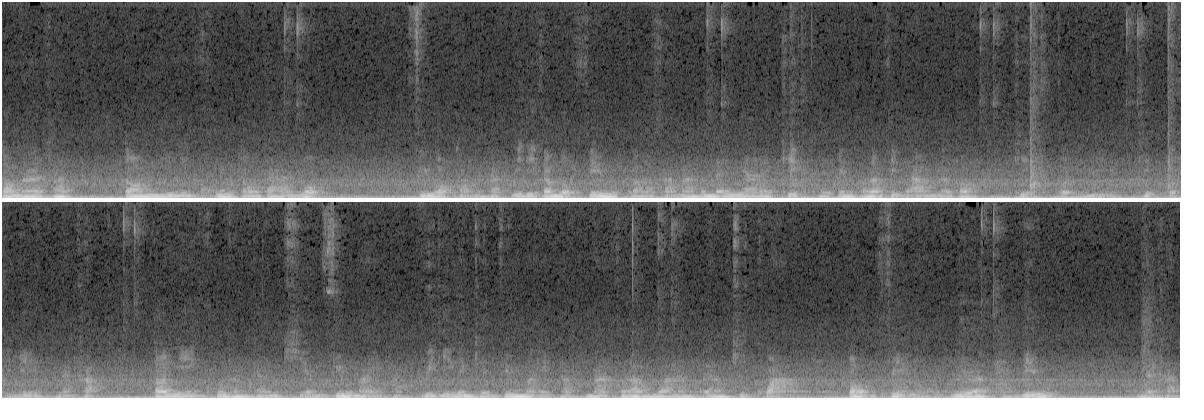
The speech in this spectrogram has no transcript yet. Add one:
ต่อมาครับ ตอนนี้ครูต้องการลบฟิลออกก่อนนะครับ วิธีการลบฟิลก็สามารถทำได้ง่าย คลิกให้เป็นคอลัมน์สีดำแล้วก็คลิกกด delete คลิกกด delete นะครับ ตอนนี้ครูทำการเขียนฟิลใหม่ครับ วิธีการเขียนฟิลใหม่ครับ มาคอลัมน์ว่างแล้วคลิกขวาตรงฟิลเลือก build นะครับ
